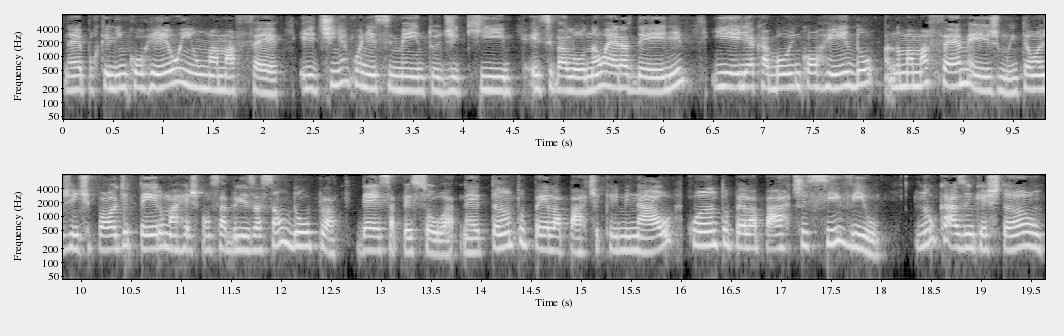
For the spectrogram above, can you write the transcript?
né, porque ele incorreu em uma má-fé. Ele tinha conhecimento de que esse valor não era dele e ele acabou incorrendo numa má-fé mesmo. Então, a gente pode ter uma responsabilização dupla dessa pessoa, né, tanto pela parte criminal quanto pela parte civil. No caso em questão,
